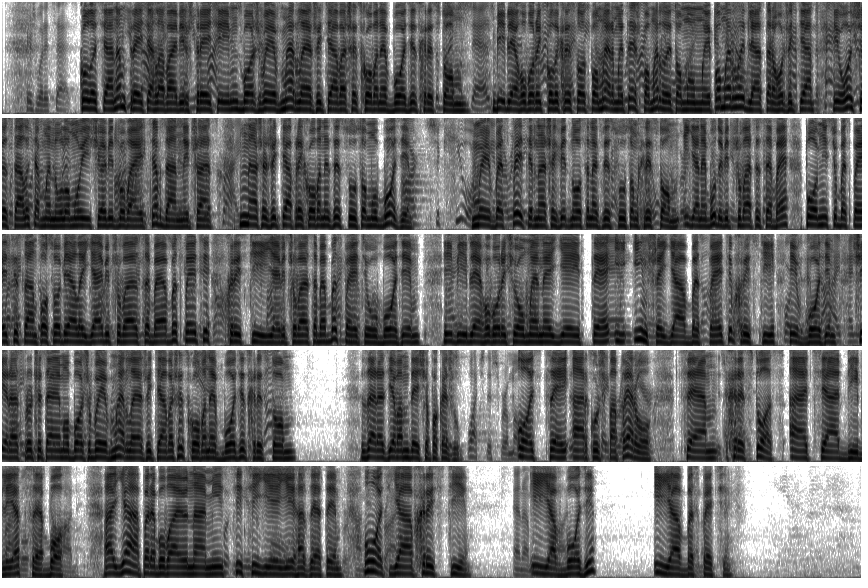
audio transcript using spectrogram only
Колосянам, 3 глава, вірш 3. Бо ж ви вмерли, а життя ваше сховане в Бозі з Христом. Біблія говорить, коли Христос помер, ми теж померли, тому ми померли для старого життя. І ось що сталося в минулому, і що відбувається в даний час. Наше життя приховане з Ісусом у Бозі. Ми в безпеці в наших відносинах з Ісусом Христом, і я не буду відчувати себе повністю в безпеці сам по собі, але я відчуваю себе в безпеці в Христі. Я відчуваю себе в безпеці у Бозі. І Біблія говорить, що у мене є і те, і інше. Я в безпеці в Христі і в Бозі. Ще раз прочитаємо, бо ж ви вмерли, а життя ваше сховане в Бозі з Христом. Зараз я вам дещо покажу. Ось цей аркуш паперу це Христос, а ця Біблія це Бог. А я перебуваю на місці цієї газети. Ось я в Христі, і я в Бозі, і я в безпеці.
